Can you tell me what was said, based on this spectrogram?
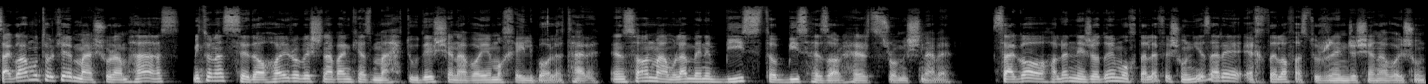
سگا همونطور که مشهورم هست می‌تونن صداهایی رو بشنون که از محدوده شنوایی ما خیلی بالاتره. انسان معمولا بین 20 تا 20 هزار هرتز رو میشنوه. سگا حالا نژادهای مختلفشون یه ذره اختلاف از تو رنج شنوایشون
